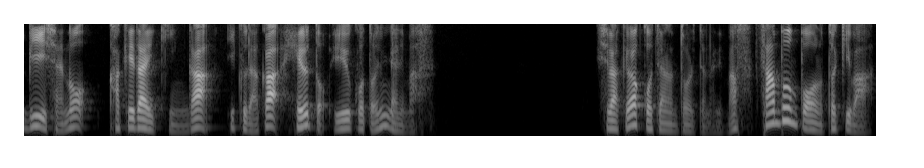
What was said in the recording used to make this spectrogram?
B 社の賭け代金がいくらか減るということになります。仕分けはこちらの通りとなります。3分法の時は、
